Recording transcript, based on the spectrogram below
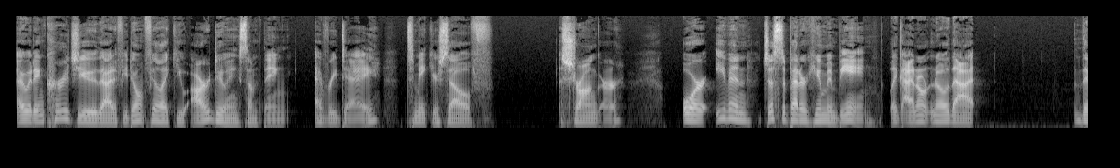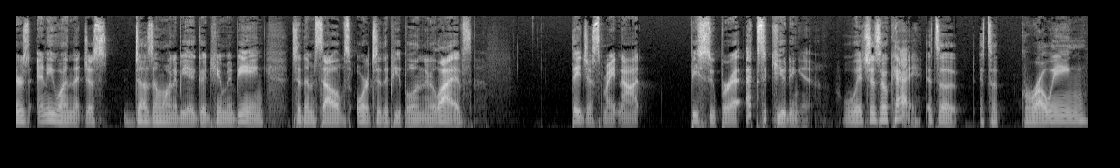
I would encourage you that if you don't feel like you are doing something every day, to make yourself stronger or even just a better human being. Like, I don't know that there's anyone that just doesn't want to be a good human being to themselves or to the people in their lives. They just might not be super at executing it, which is okay. It's a it's a growing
